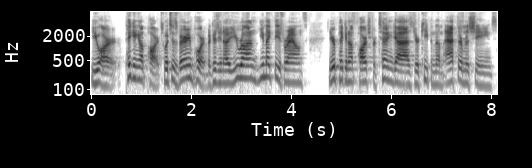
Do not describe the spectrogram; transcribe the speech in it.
You are picking up parts, which is very important because, you know, you run, you make these rounds, you're picking up parts for 10 guys, you're keeping them at their machines.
